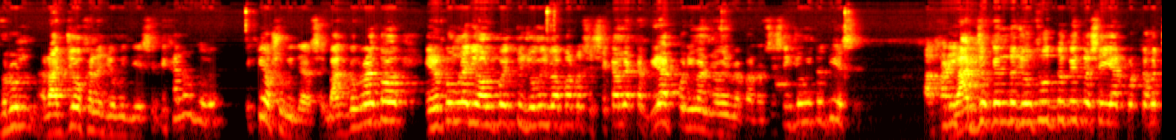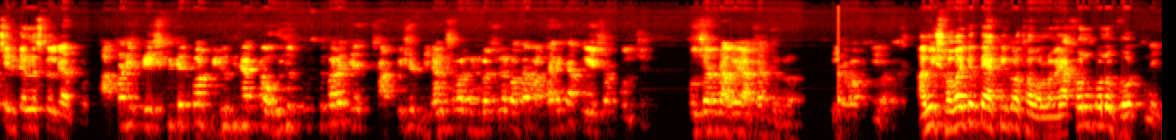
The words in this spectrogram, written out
ধরুন রাজ্য ওখানে জমি দিয়েছে এখানেও দেবে কি অসুবিধা আছে? বাগডোগরায় তো এরকম না যে অল্প একটু জমির ব্যাপার রয়েছে সেখানে একটা বিরাট পরিমাণ জমির ব্যাপার রয়েছে সেই জমি তো দিয়েছে। রাজ্য কেন্দ্র যৌথ উদ্যোগে তো সেই এয়ারপোর্টটা হচ্ছে ইন্টারন্যাশনাল এয়ারপোর্ট আপনার এই প্রেস মিটের পর বিরোধীরা একটা অভিযোগ তুলতে পারে যে ছাব্বিশের বিধানসভা নির্বাচনের কথা মাথায় রেখে আপনি এসব বলছেন। প্রচারের আগে আসার জন্য। আমি সবাইকে তো একই কথা বললাম এখন কোনো ভোট নেই।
